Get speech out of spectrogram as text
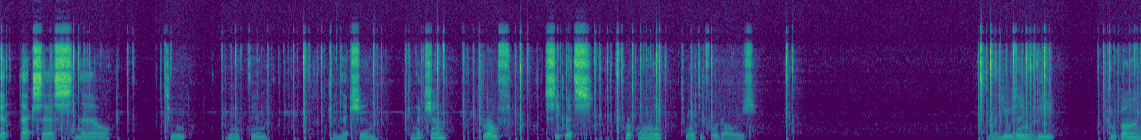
get access now to LinkedIn connection connection growth secrets for only $24 by using the coupon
